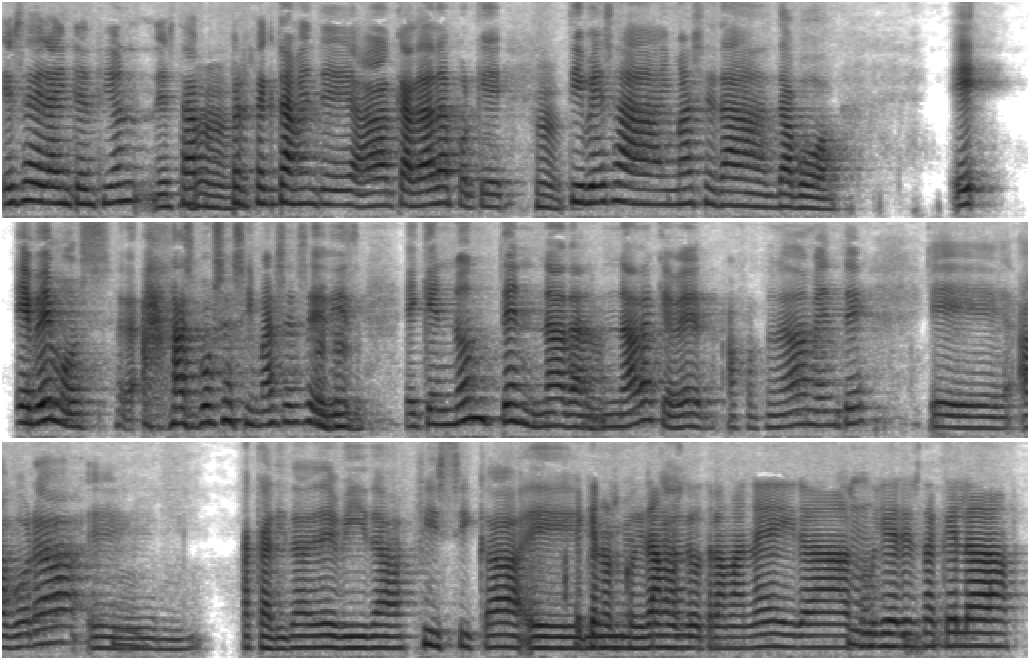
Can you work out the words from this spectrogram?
Esa era a intención, está mm. perfectamente acadada porque mm. ti ves a imaxe da, da boa. E, e vemos as vosas imaxes e dis, e que non ten nada, mm. nada que ver. Afortunadamente, eh, agora eh, mm. a calidade de vida física... Eh, e que nos cuidamos de outra maneira, as mm. mulleres daquela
